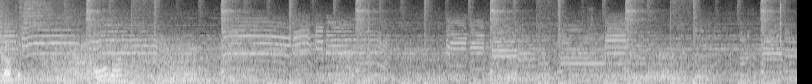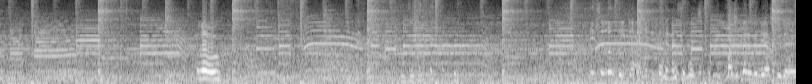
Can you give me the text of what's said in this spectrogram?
Are you focused? I don't. Hello. It's a lovely day. it is much, much better than yesterday.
